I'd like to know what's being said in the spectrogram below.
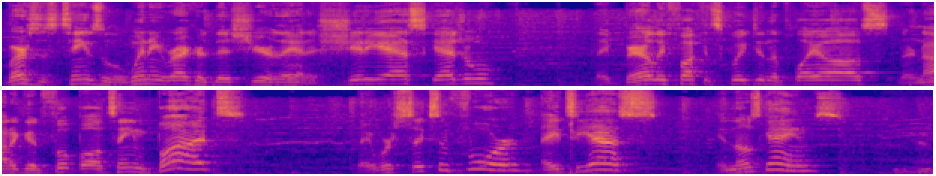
versus teams with a winning record this year. They had a shitty ass schedule. They barely fucking squeaked in the playoffs. They're not a good football team, but they were six and four ATS in those games. Yeah.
